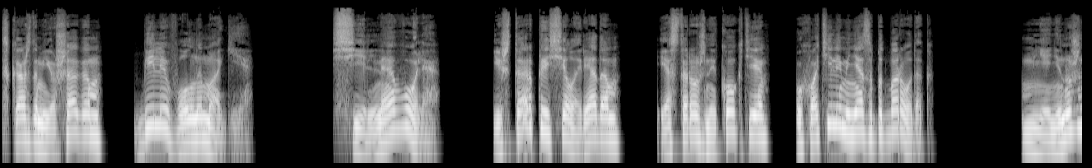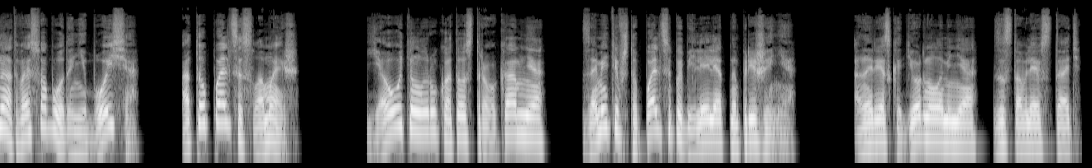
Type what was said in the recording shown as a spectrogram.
с каждым ее шагом били волны магии. Сильная воля. Иштар присела рядом, и осторожные когти ухватили меня за подбородок. «Мне не нужна твоя свобода, не бойся, а то пальцы сломаешь». Я отнял руку от острого камня, заметив, что пальцы побелели от напряжения. Она резко дернула меня, заставляя встать,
